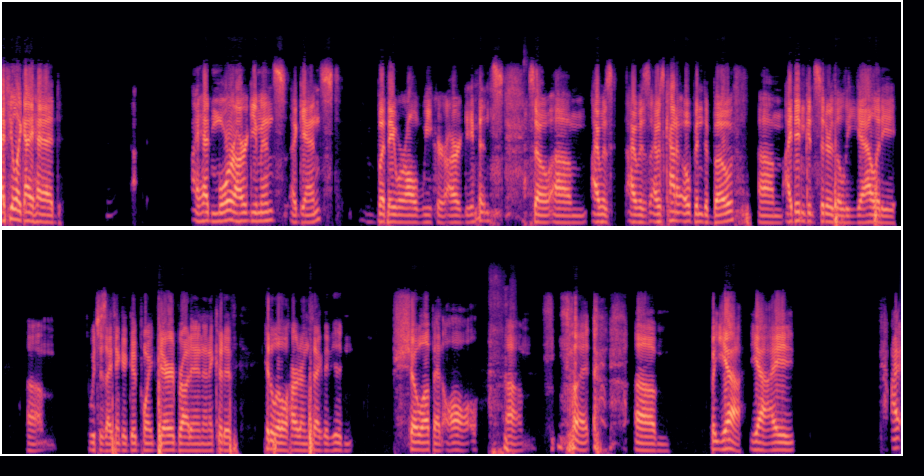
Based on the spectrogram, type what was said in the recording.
I feel like I had I had more arguments against, but they were all weaker arguments. So um, I was I was I was kind of open to both. Um, I didn't consider the legality, um, which is I think a good point Jarrod brought in, and I could have hit a little harder on the fact that he didn't show up at all. Um, but um, but yeah, yeah, I I,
